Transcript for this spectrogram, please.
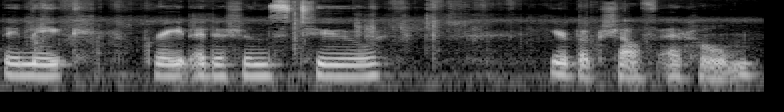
They make great additions to your bookshelf at home.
